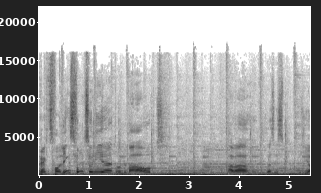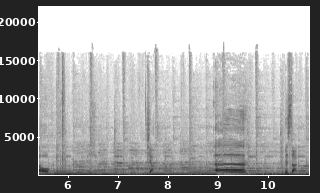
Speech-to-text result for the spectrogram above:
rechts vor links funktioniert und überhaupt. Aber das ist hier auch nicht ungewöhnlich. Tja. Äh, bis dann.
